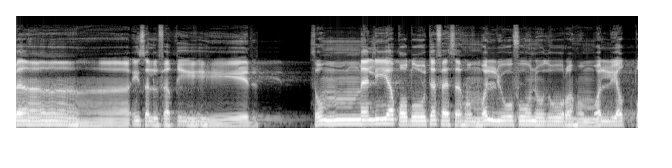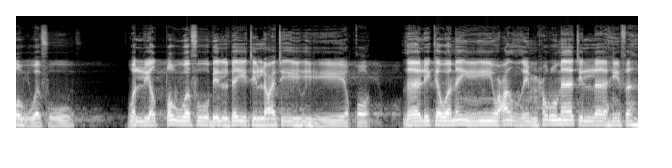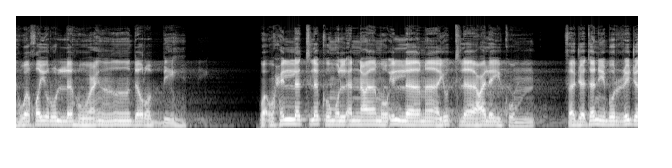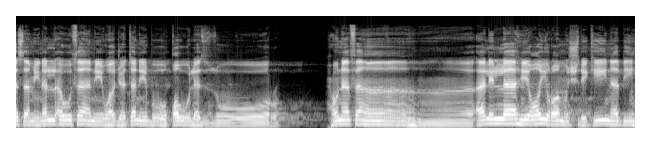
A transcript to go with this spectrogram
الفقير. ثم ليقضوا تفثهم وليوفوا نذورهم وليطوفوا وليطوفوا بالبيت العتيق. ذلك ومن يعظم حرمات الله فهو خير له عند ربه. وأحلت لكم الأنعام إلا ما يتلى عليكم. فاجتنبوا الرجس من الأوثان واجتنبوا قول الزور. حنفاء لله غير مشركين به.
